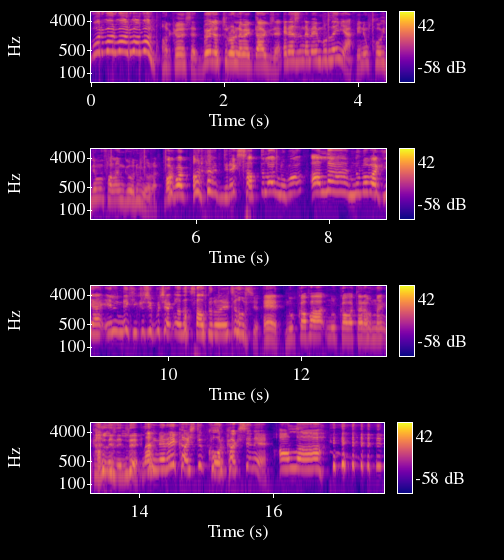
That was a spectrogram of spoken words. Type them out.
Vur vur vur vur vur. Arkadaşlar böyle trollemek daha güzel. En azından ben buradayım ya. Benim koyduğumu falan görmüyorlar. Bak bak ana direkt sattı lan Nub'u. Allah Nub'a bak ya. Elindeki küçük bıçakla da saldırmaya çalışıyor. Evet Nub kafa Nub kafa tarafından halledildi. Lan nereye kaçtık korkak seni. Allah.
